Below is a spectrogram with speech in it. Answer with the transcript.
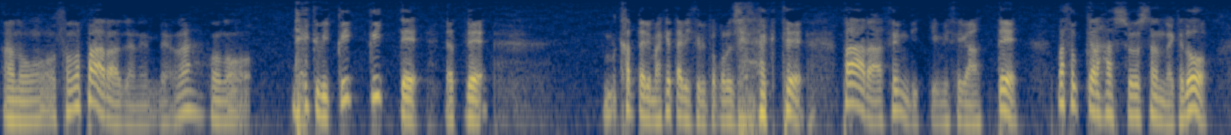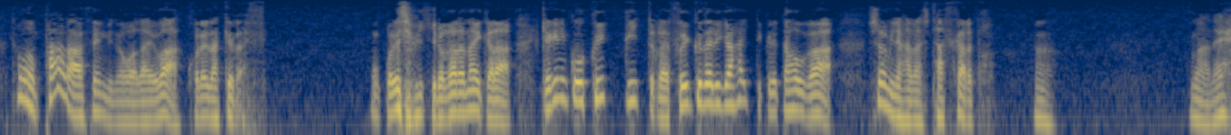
あの、そのパーラーじゃねえんだよな。その、手首クイックイってやって、勝ったり負けたりするところじゃなくて、パーラー千里っていう店があって、まあ、そこから発祥したんだけど、そのパーラー千里の話題はこれだけです。もうこれ以上広がらないから、逆にこうクイックイとかそういうくだりが入ってくれた方が、賞味の話助かると。うん。まあね。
